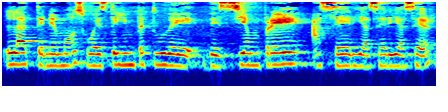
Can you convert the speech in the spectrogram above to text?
la tenemos o este ímpetu de, de siempre hacer y hacer y hacer,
